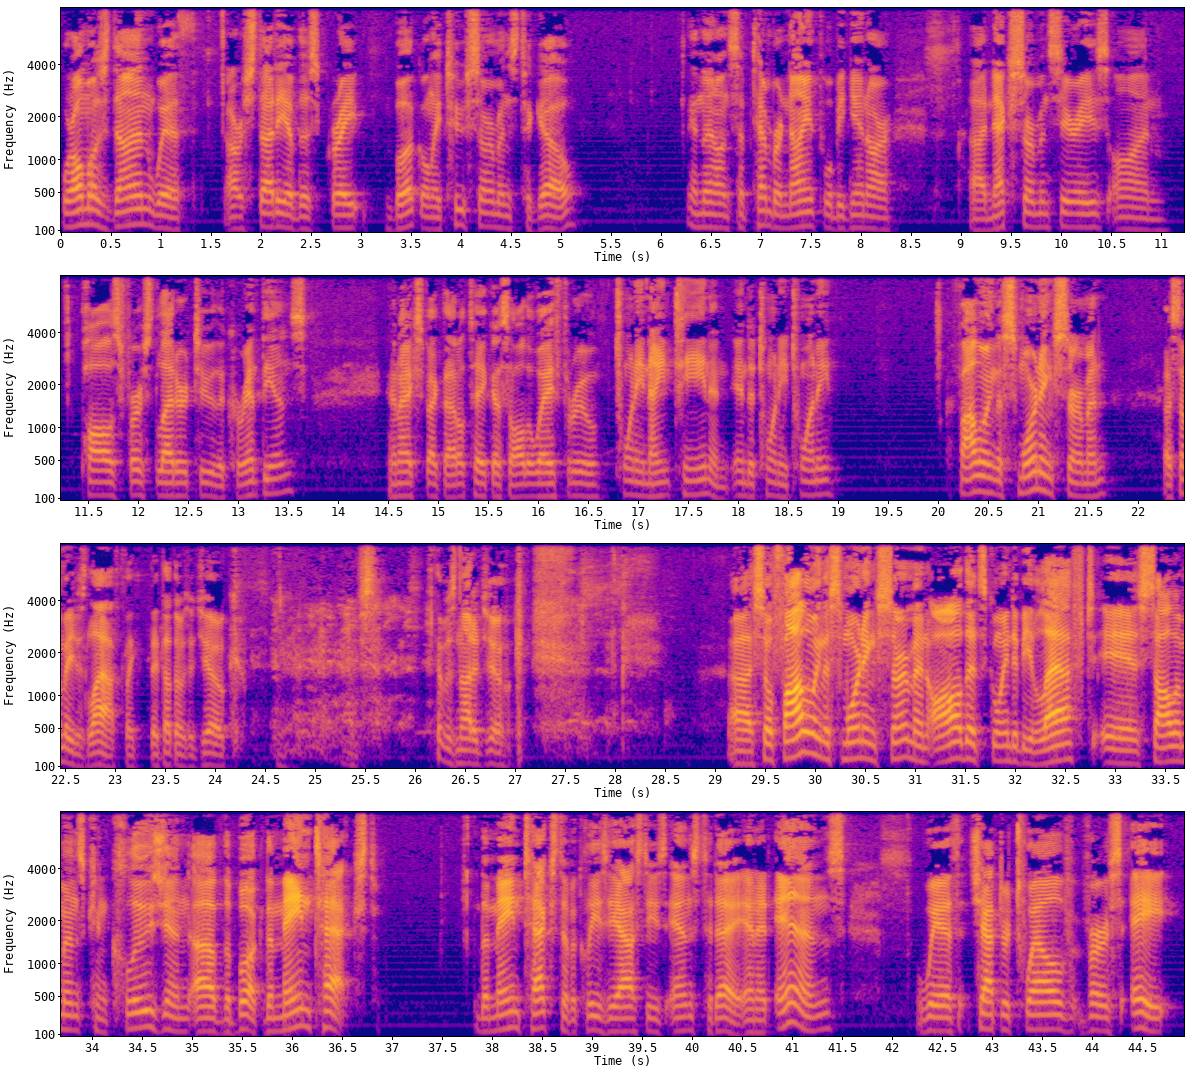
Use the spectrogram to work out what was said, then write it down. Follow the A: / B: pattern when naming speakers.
A: We're almost done with our study of this great book, only two sermons to go. And then on September 9th, we'll begin our uh, next sermon series on Paul's first letter to the Corinthians. And I expect that'll take us all the way through 2019 and into 2020. Following this morning's sermon, uh, somebody just laughed like they thought that was a joke. it was not a joke. Uh, so, following this morning's sermon, all that's going to be left is Solomon's conclusion of the book. The main text, the main text of Ecclesiastes ends today, and it ends with chapter 12, verse 8,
